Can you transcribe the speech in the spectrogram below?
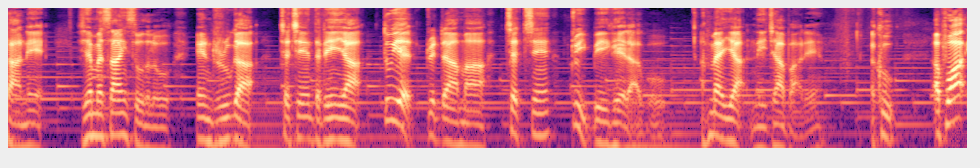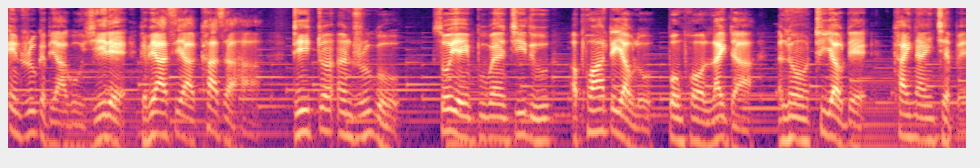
တာနဲ့ရမဆိုင်ဆိုသလိုအန်ဒရူးကချက်ချင်းတည်င်းရသူ့ရဲ့ Twitter မှာချက်ချင်းတွေ့ပေးခဲ့တာကို အမှတ်ရနေကြပါတယ်အခုအဖွားအန်ဒရူးကြပြကို ရေးတဲ့ကြပြဆရာခဆာဟာ ဒီတွန်အန်ဒရူးကိုစိုးရိမ်ပူပန်ကြီးသူ အဖွားတစ်ယောက်လိုပုံဖော်လိုက်တာ အလွန်ထိရောက်တဲ့ခိုင်နှိုင်းချက်ပဲ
